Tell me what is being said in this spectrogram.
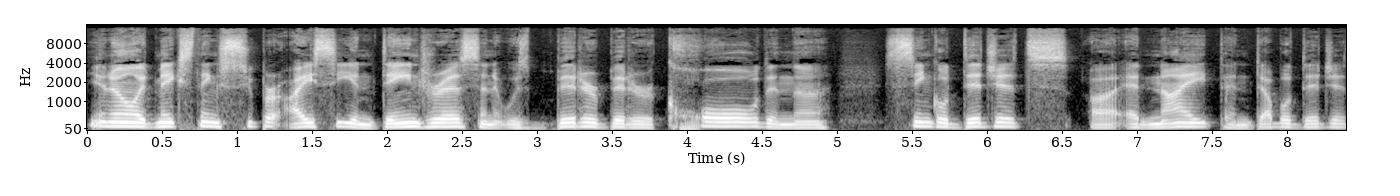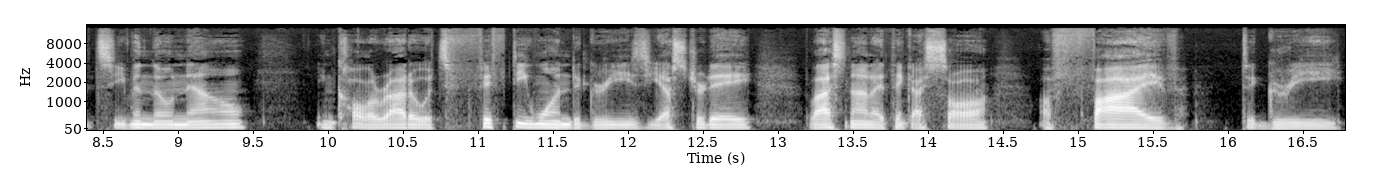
you know, it makes things super icy and dangerous. And it was bitter, bitter cold in the single digits uh, at night and double digits, even though now in Colorado it's 51 degrees. Yesterday, last night, I think I saw a five degree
